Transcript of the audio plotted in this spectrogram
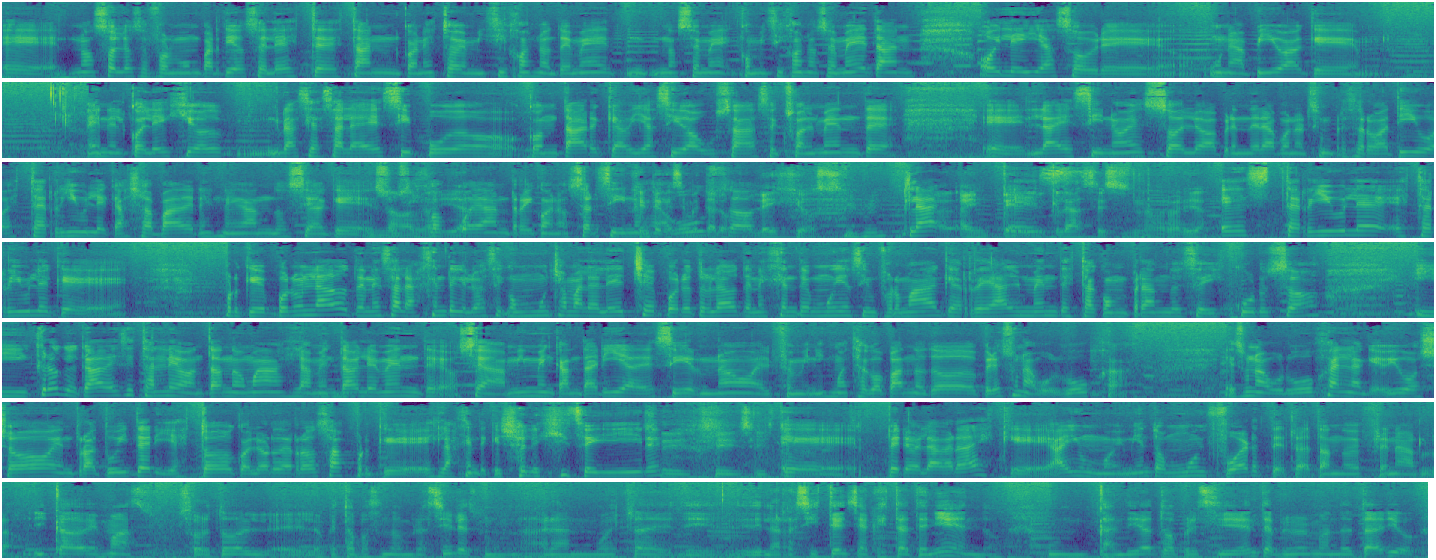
Eh, no solo se formó un partido celeste, están con esto de mis hijos no te no se me con mis hijos no se metan. Hoy leía sobre una piba que en el colegio, gracias a la ESI, pudo contar que había sido abusada sexualmente. Eh, la ESI no es solo aprender a ponerse un preservativo, es terrible que haya padres negándose a que sus hijos puedan reconocer signos Gente de abuso. que se a los colegios a, impedir clases, es una barbaridad. Es terrible, es terrible que porque por un lado tenés a la gente que lo hace con mucha mala leche, por otro lado tenés gente muy desinformada que realmente está comprando ese discurso y creo que cada vez se están levantando más, lamentablemente. O sea, a mí me encantaría decir, no, el feminismo está copando todo, pero es una burbuja es una burbuja en la que vivo yo, entro a Twitter y es todo color de rosas porque es la gente que yo elegí seguir. Sí, sí, sí, eh, pero la verdad es que hay un movimiento muy fuerte tratando de frenarlo. Y cada vez más, sobre todo eh, lo que está pasando en Brasil es una gran muestra de, la resistencia que está teniendo. Un candidato a presidente, a primer mandatario,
